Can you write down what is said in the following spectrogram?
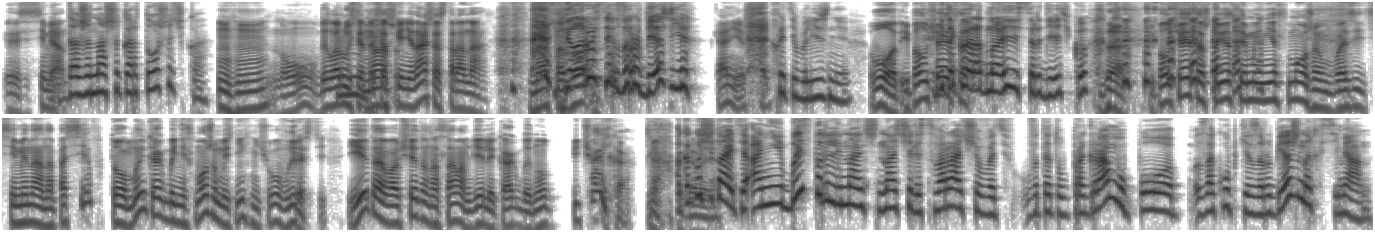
э, семян. Даже наша картошечка? Угу. Ну, Беларусь это наша... все-таки не наша страна. Беларусь зарубежье. Конечно. Хоть и ближние. Вот, и получается... И такое родное сердечко. Да, и получается, что если мы не сможем возить семена на посев, то мы как бы не сможем из них ничего вырастить. И это вообще-то на самом деле как бы, ну, печалька. А как вы считаете, они быстро ли нач- начали сворачивать вот эту программу по закупке зарубежных семян?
